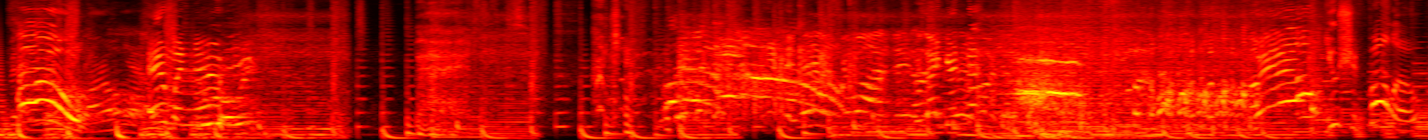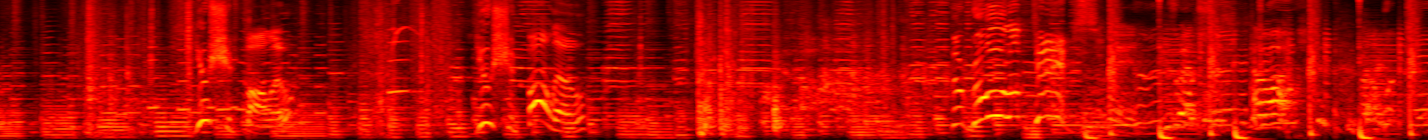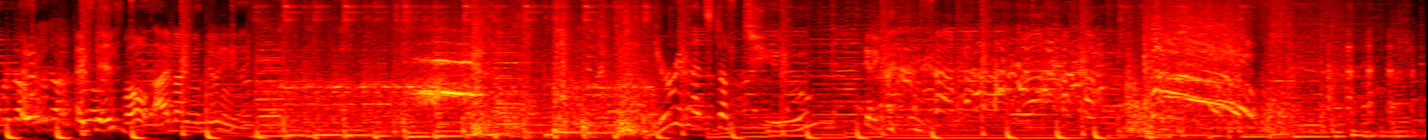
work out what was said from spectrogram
Oh! And maneuver! Was that good enough? well, you should follow. You should follow. You should follow. The rule his fault. I'm not even doing anything. You're in that stuff too? Kidding.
